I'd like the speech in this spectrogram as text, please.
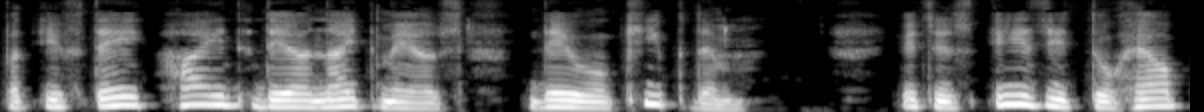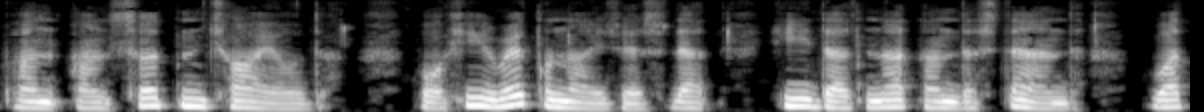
But if they hide their nightmares, they will keep them. It is easy to help an uncertain child, for he recognizes that he does not understand what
